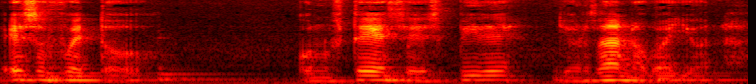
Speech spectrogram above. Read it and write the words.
Eso fue todo. Con ustedes se despide Giordano Bayona.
